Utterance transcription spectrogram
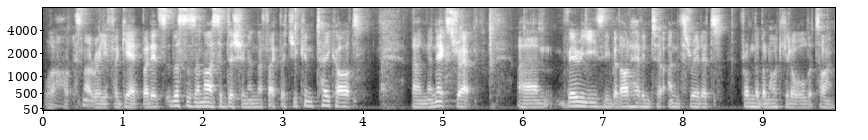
Well, it's not really forget, but it's this is a nice addition in the fact that you can take out um, the neck strap um, very easily without having to unthread it from the binocular all the time.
